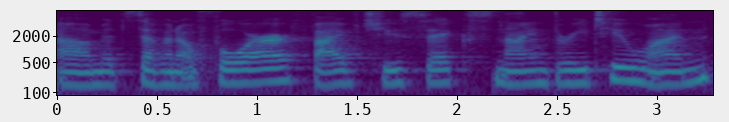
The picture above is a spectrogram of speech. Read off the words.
Um, it's 704 526 9321.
